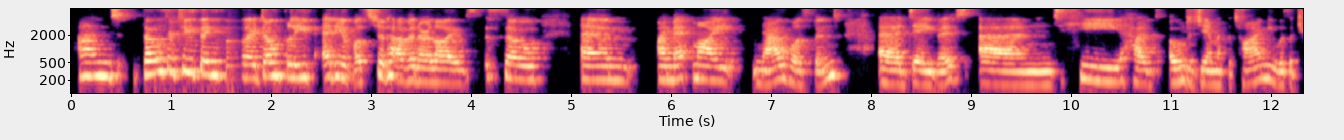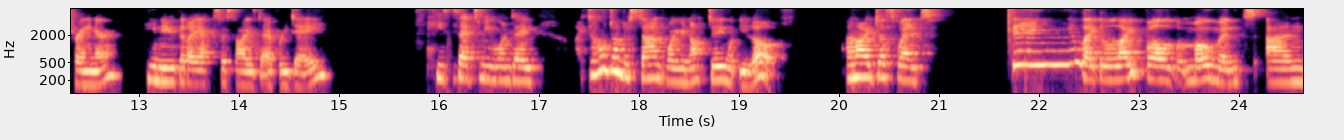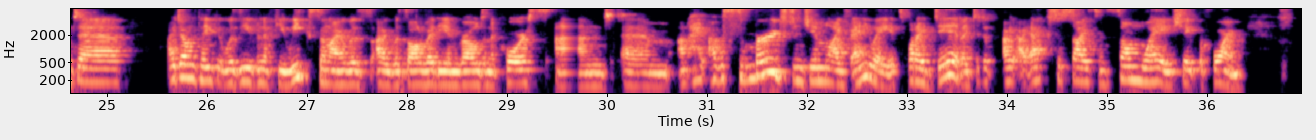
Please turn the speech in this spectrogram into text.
And those are two things that I don't believe any of us should have in our lives. So um, I met my now husband, uh, David, and he had owned a gym at the time. He was a trainer. He knew that I exercised every day. He said to me one day, I don't understand why you're not doing what you love. And I just went ding, like light bulb moment. And uh, I don't think it was even a few weeks, and I was I was already enrolled in a course, and um, and I, I was submerged in gym life anyway. It's what I did. I did it. I, I exercised in some way, shape, or form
